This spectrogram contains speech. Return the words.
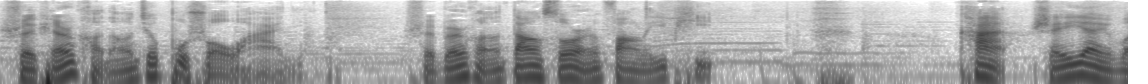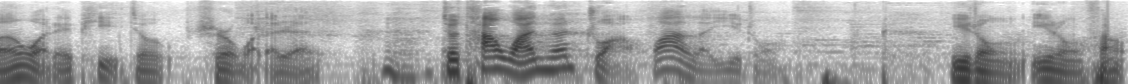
水瓶可能就不说我爱你，水瓶可能当所有人放了一屁，看谁愿意闻我这屁就是我的人，就他完全转换了一种一种一种方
